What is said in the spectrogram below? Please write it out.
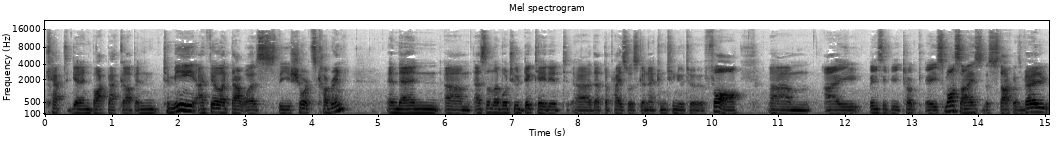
kept getting bought back up. And to me, I feel like that was the shorts covering and then um, as the level two dictated uh, that the price was going to continue to fall um, i basically took a small size the stock was very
